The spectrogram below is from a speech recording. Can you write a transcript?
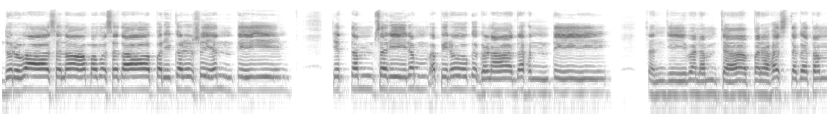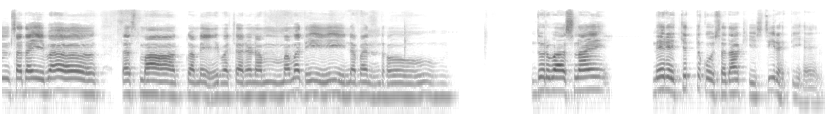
दुर्वासना मम सदा परिकर्षयन्ते चित्तम शरीरम अपि रोग गणा दहन्ते संजीवनम च परहस्तगतम सदैव तस्मात्मेव शरणम मम दीन बंधो दुर्वासनाएँ मेरे चित्त को सदा खींचती रहती हैं।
